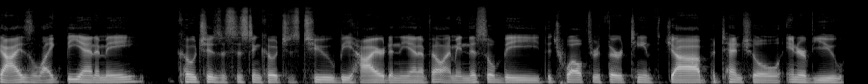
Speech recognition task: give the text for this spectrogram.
guys like Bieniemy, coaches, assistant coaches to be hired in the NFL. I mean, this will be the 12th or 13th job potential interview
